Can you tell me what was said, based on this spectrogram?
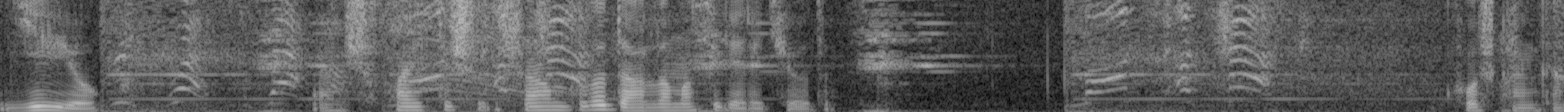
Yiv yok. Yani şu fight'ı şu, şu an burada darlaması gerekiyordu. Koş kanka.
